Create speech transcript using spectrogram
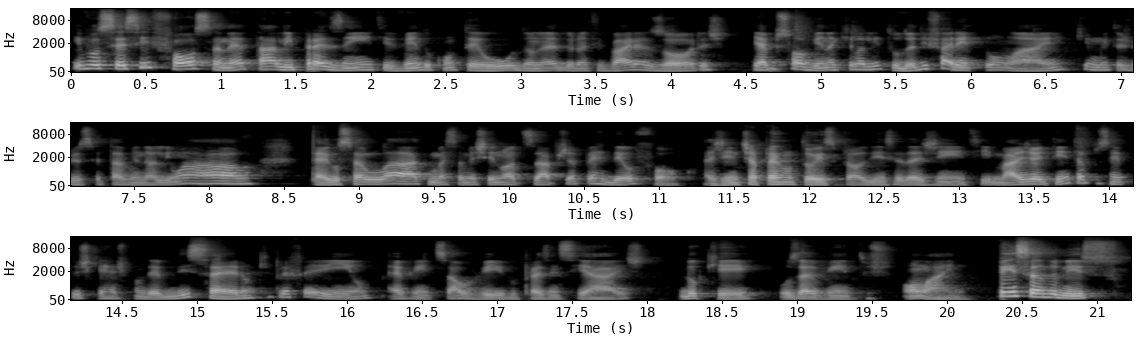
e você se força, né, tá ali presente, vendo o conteúdo, né, durante várias horas e absorvendo aquilo ali tudo. É diferente do online, que muitas vezes você está vendo ali uma aula, pega o celular, começa a mexer no WhatsApp, já perdeu o foco. A gente já perguntou isso para a audiência da gente e mais de 80% dos que responderam disseram que preferiam eventos ao vivo, presenciais, do que os eventos online. Pensando nisso,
